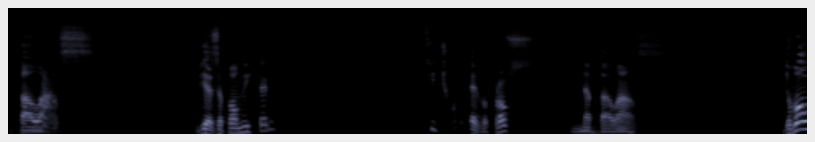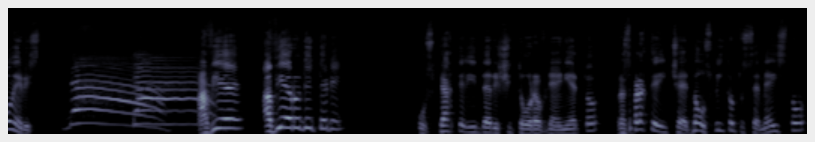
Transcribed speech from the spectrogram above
баланс. Вие запомнихте ли? Всичко е въпрос на баланс. Доволни ли сте? Да! да! А вие? А вие, родители? Успяхте ли да решите уравнението? Разбрахте ли, че едно усмихнато семейство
